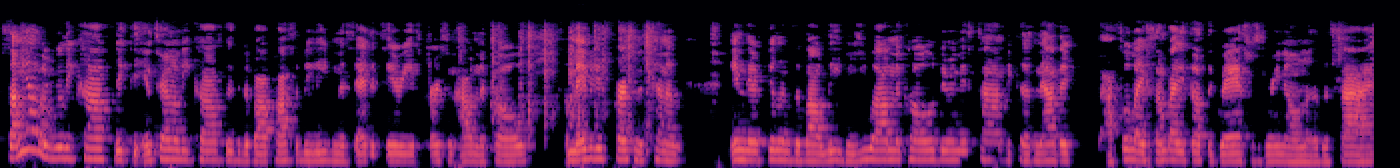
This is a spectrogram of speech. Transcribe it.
some y'all are really conflicted, internally conflicted about possibly leaving a Sagittarius person out in the cold. Or maybe this person is kind of in their feelings about leaving you out in the cold during this time because now they I feel like somebody thought the grass was greener on the other side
